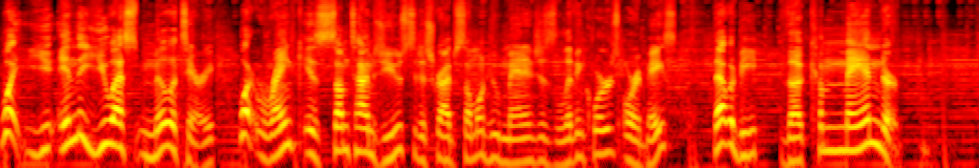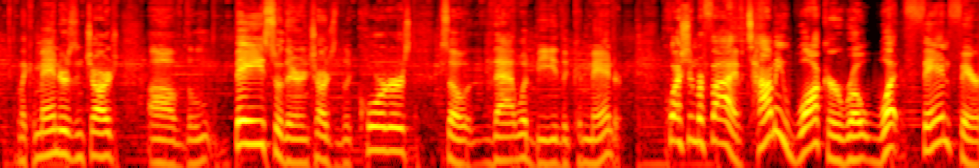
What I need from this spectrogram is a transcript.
What you, in the U.S. military, what rank is sometimes used to describe someone who manages living quarters or a base? That would be the commander. The commander is in charge of the base, or they're in charge of the quarters, so that would be the commander. Question number five Tommy Walker wrote what fanfare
